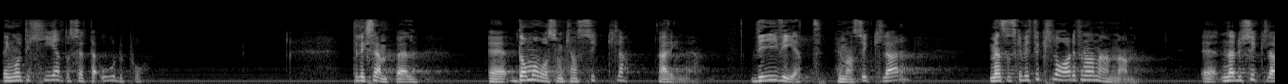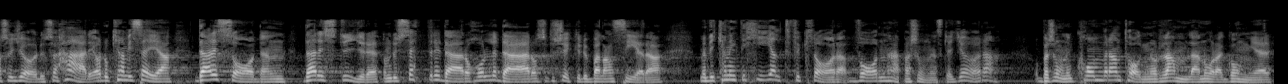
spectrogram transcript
Den går inte helt att sätta ord på. Till exempel, eh, de av oss som kan cykla här inne. Vi vet hur man cyklar, men så ska vi förklara det för någon annan. Eh, när du cyklar så gör du så här. Ja, då kan vi säga, där är sadeln, där är styret. Om du sätter dig där och håller där och så försöker du balansera. Men vi kan inte helt förklara vad den här personen ska göra. Och personen kommer antagligen att ramla några gånger,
